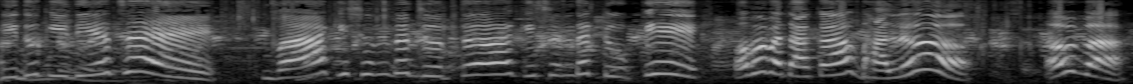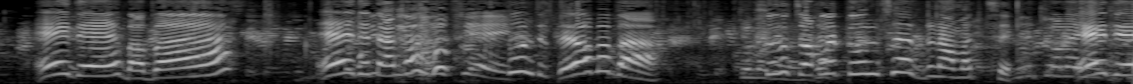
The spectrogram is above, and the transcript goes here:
দিদু কি দিয়েছে? বাহ কি সুন্দর জুতো কি সুন্দর টুপি। ও বাবা তাকাও ভালো। ও বাবা এই যে বাবা। এই যে তাকাও। তুলছে। ও বাবা। শুধু চকলেট তুলছে আর নামাচ্ছে। এই যে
